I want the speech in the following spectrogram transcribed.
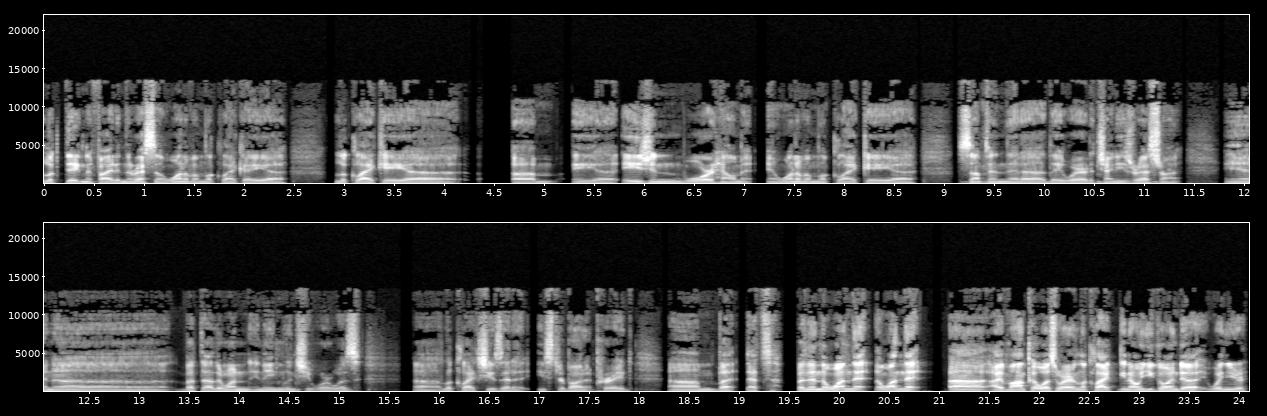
looked dignified, and the rest of them, one of them looked like a uh, looked like a uh, um, a uh, Asian war helmet, and one of them looked like a uh, something that uh, they wear at a Chinese restaurant. And uh, but the other one in England she wore was uh, looked like she was at an Easter bonnet parade. Um, but that's but then the one that the one that uh, Ivanka was wearing looked like you know you go into when you're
